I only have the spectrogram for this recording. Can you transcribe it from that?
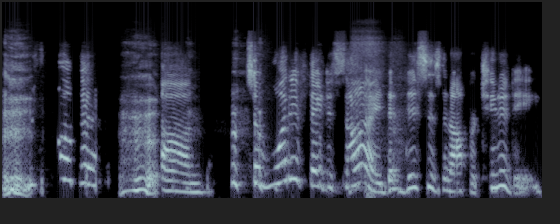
him? Um, so, what if they decide that this is an opportunity,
